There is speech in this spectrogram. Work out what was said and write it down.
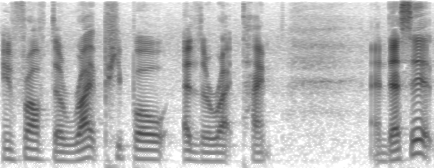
in front of the right people at the right time. And that's it.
